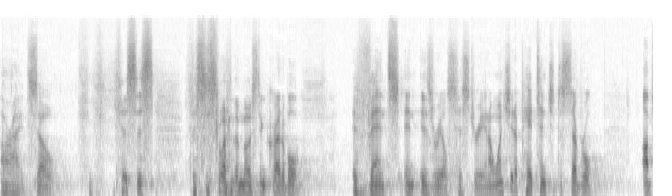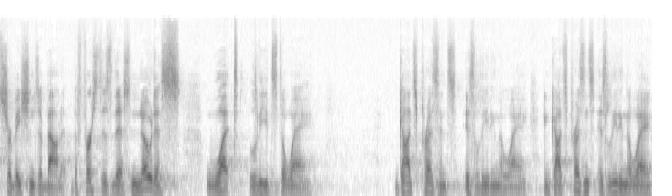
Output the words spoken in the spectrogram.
All right, so this is This is one of the most incredible events in Israel's history. And I want you to pay attention to several observations about it. The first is this notice what leads the way. God's presence is leading the way. And God's presence is leading the way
